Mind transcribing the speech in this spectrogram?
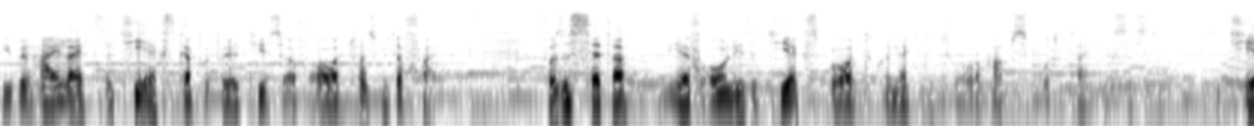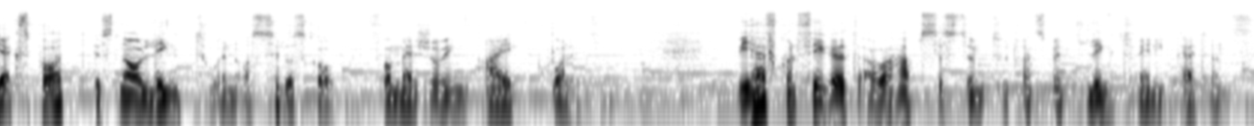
we will highlight the TX capabilities of our transmitter PHY. For this setup, we have only the TX port connected to our HAPS prototyping system. The TX port is now linked to an oscilloscope for measuring eye quality. We have configured our hub system to transmit link training patterns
